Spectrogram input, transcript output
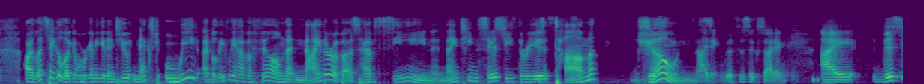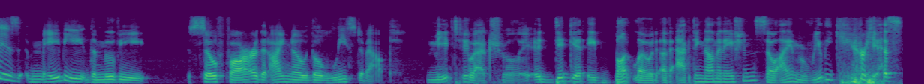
All right, let's take a look at what we're going to get into next week. I believe we have a film that neither of us have seen 1963's is- Tom Jones. exciting. This is exciting. I this is maybe the movie so far that I know the least about. Me too, actually. It did get a buttload of acting nominations, so I am really curious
